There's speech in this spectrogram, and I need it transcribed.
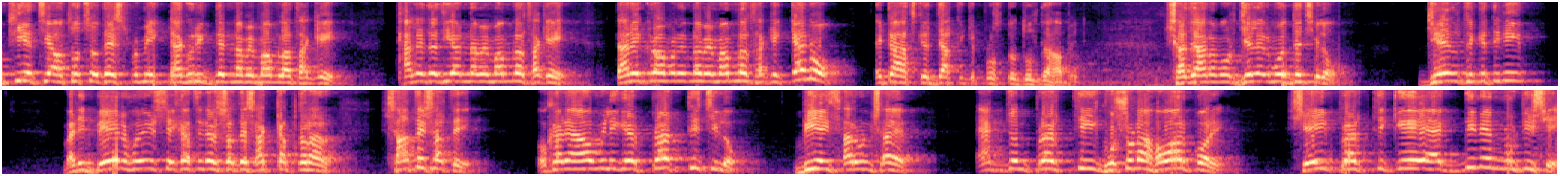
উঠিয়েছে, অথচ দেশপ্রেমিক নাগরিকদের নামে মামলা থাকে, খালেদা জিয়ার নামে মামলা থাকে, তারেক রহমানের নামে মামলা থাকে, কেন? এটা আজকের জাতিকে প্রশ্ন তুলতে হবে। শাহজাহান জেলের মধ্যে ছিল। জেল থেকে তিনি মানে বের হয়ে শেখ হাসিনার সাথে সাক্ষাৎ করার সাথে সাথে ওখানে আওয়ামী লীগের প্রার্থী ছিল বিএ সারুন সাহেব। একজন প্রার্থী ঘোষণা হওয়ার পরে সেই প্রার্থীকে একদিনের নোটিশে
